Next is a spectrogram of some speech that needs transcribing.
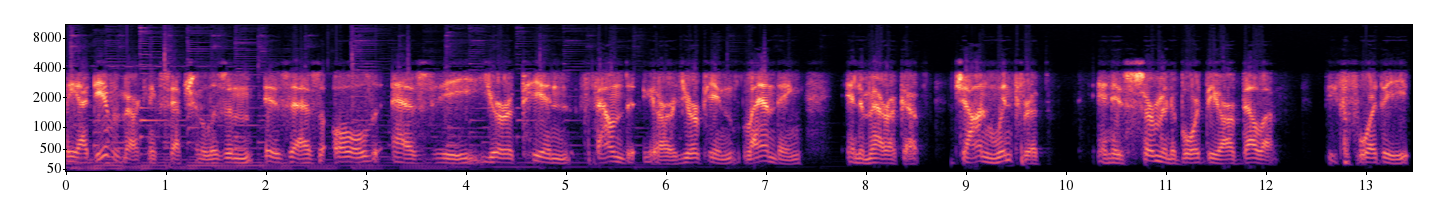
The idea of American exceptionalism is as old as the European found or European landing in America. John Winthrop, in his sermon aboard the Arbella, before the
